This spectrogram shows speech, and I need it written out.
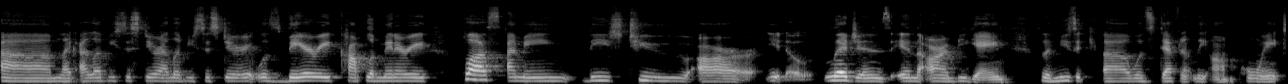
um like I love you sister, I love you sister. It was very complimentary. Plus, I mean, these two are, you know, legends in the R&B game. So the music uh was definitely on point.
